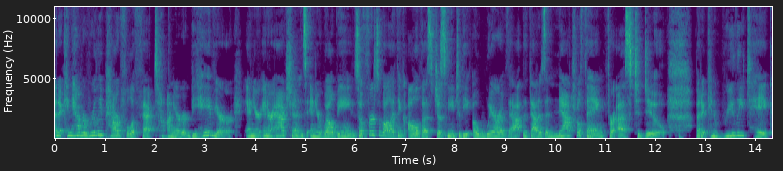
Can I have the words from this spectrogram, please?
And it can have a really powerful effect on your behavior and your interactions and your well being. So, first of all, I think all of us just need to be aware of that, that that is a natural thing for us to do. But it can really take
